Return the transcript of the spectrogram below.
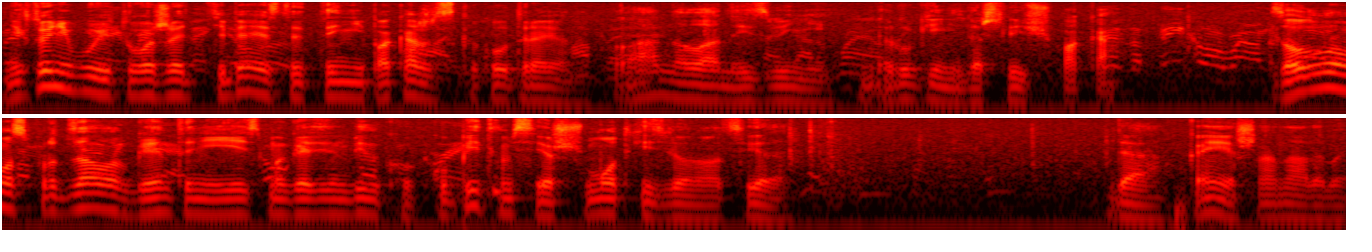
Никто не будет уважать тебя, если ты не покажешь с какого-то района. Ладно, ладно, извини. Руки не дошли еще пока. За углом спортзала в Гентоне есть магазин Бинко. Купи там все шмотки зеленого цвета. Да, конечно, надо бы.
